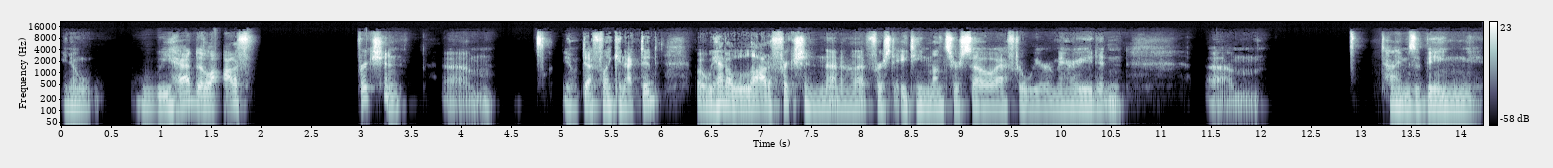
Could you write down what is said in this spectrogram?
you know we had a lot of friction um, you know definitely connected but we had a lot of friction i don't know that first 18 months or so after we were married and um, times of being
